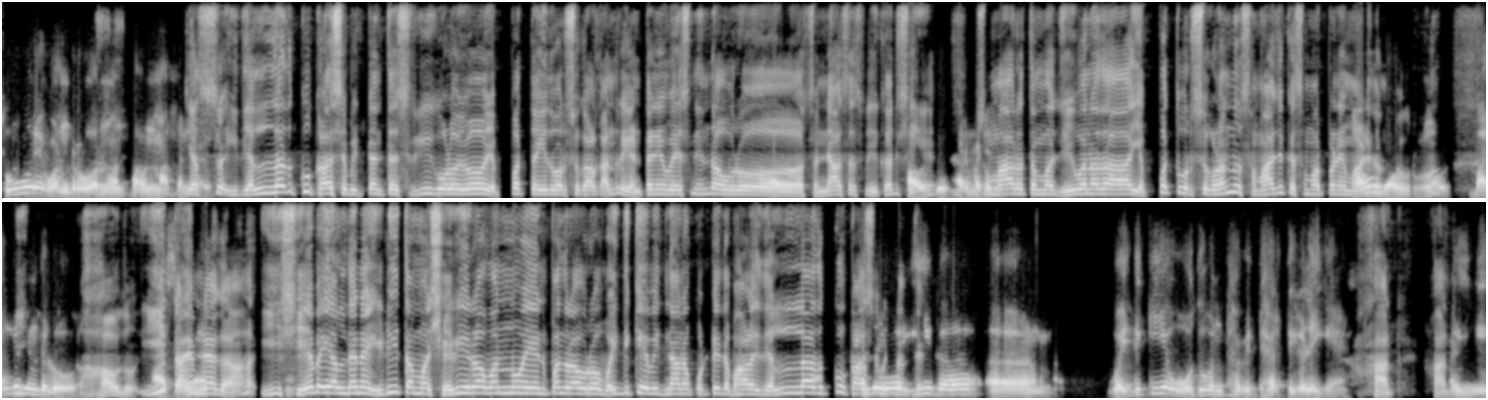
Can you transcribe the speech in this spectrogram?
ಸೂರೆಗೊಂಡ್ರು ಅನ್ನುವಂತ ಒಂದು ಮಾತನ್ನ ಎಸ್ ಇದೆಲ್ಲದಕ್ಕೂ ಕಳಸ ಬಿಟ್ಟಂತೆ ಶ್ರೀಗಳು ಎಪ್ಪತ್ತೈದು ವರ್ಷಗಳ ಅಂದ್ರೆ ಎಂಟನೇ ವಯಸ್ಸಿನಿಂದ ಅವರು ಸನ್ಯಾಸ ಸ್ವೀಕರಿಸಿ ಸುಮಾರು ತಮ್ಮ ಜೀವನದ ಎಪ್ಪತ್ತು ವರ್ಷಗಳನ್ನು ಸಮಾಜಕ್ಕೆ ಸಮರ್ಪಣೆ ಮಾಡಿದಂತವ್ರು ಹೌದು. ಈ ಟೈಮ್ನಾಗ ಈ ಸೇವೆ ಅಲ್ಲದೇನೆ ಇಡೀ ತಮ್ಮ ಶರೀರವನ್ನು ಏನಪ್ಪಾ ಅಂದ್ರೆ ಅವರು ವೈದ್ಯಕೀಯ ವಿಜ್ಞಾನ ಕೊಟ್ಟಿದ್ದ ಬಹಳ ಇದೆಲ್ಲದಕ್ಕೂ ಕಳಸ ಬಿಟ್ಟಂತೆ ಈಗ ವೈದ್ಯಕೀಯ ಓದುವಂತಹ ವಿದ್ಯಾರ್ಥಿಗಳಿಗೆ ಈ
